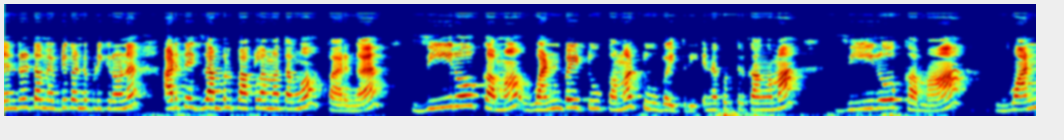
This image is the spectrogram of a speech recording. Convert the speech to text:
ஜென்ரல் டேர்ம் எப்படி கண்டுபிடிக்கிறோன்னு? அடுத்த எக்ஸாம்பிள் பார்க்கலாமா தங்கம் பாருங்க. Zero comma one by two comma two by three என்ன கொடுத்துருக்காங்கம்மா? Zero comma one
